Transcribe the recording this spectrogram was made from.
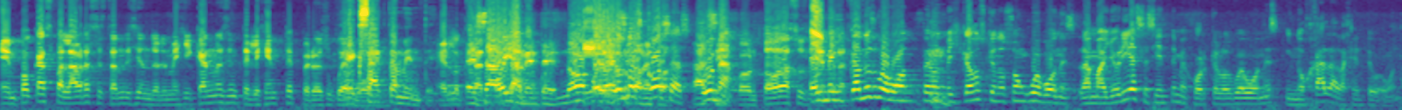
En pocas palabras están diciendo, el mexicano es inteligente, pero es huevón. Exactamente. Es lo que Exactamente. No, pero son dos cosas. Una, con todas sus El mexicano es huevón, pero los mexicanos que no son huevones, la mayoría se siente mejor que los huevones y no jala a la gente huevona.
